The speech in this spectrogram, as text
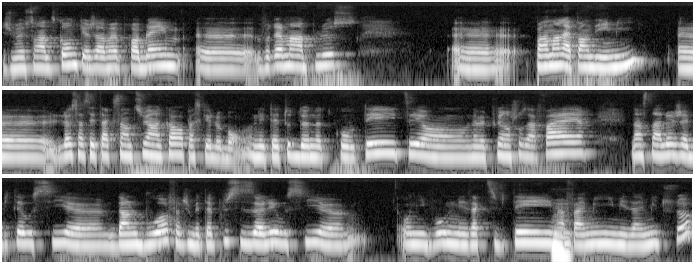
je me suis rendu compte que j'avais un problème euh, vraiment plus euh, pendant la pandémie. Euh, là, ça s'est accentué encore parce que, là, bon, on était tous de notre côté, tu sais, on n'avait plus grand-chose à faire. Dans ce temps-là, j'habitais aussi euh, dans le bois, fait que je m'étais plus isolée aussi euh, au niveau de mes activités, ma Mhm. famille, mes amis, tout ça.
